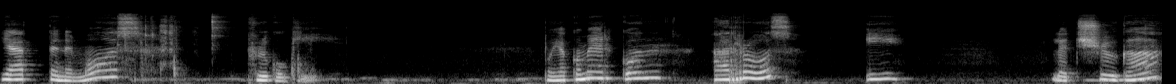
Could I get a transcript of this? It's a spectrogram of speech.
Ya tenemos Voy a comer con arroz y lechuga,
